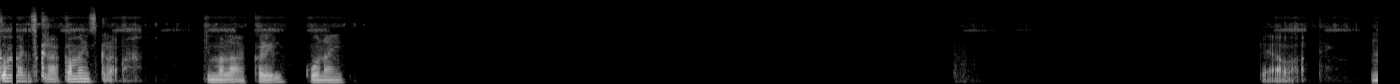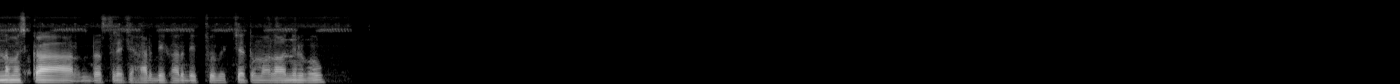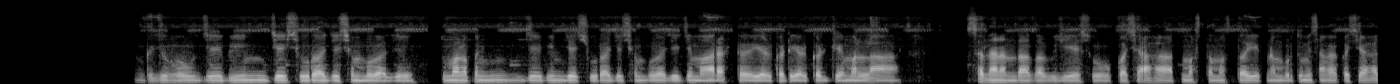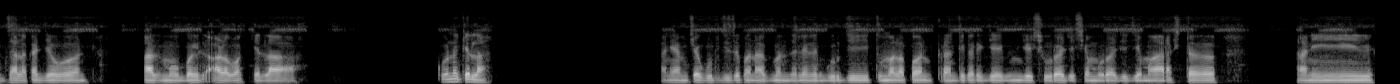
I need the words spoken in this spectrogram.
Comments करा comments करा. की मला कळेल कोण आहे क्या बात है. नमस्कार. दसऱ्याच्या हार्दिक हार्दिक शुभेच्छा तुम्हाला अनिल भाऊ. गजू भाऊ जय भीम जय शिवराज जय शंभूराजे. तुम्हाला पण जय भीम जय शिवराज जय शंभूराजे जय महाराष्ट्र येळकट येळकट जय मल्ला सदानंदाचा विजय असो कसे आहात? मस्त मस्त. एक नंबर तुम्ही सांगा कसे आहात? झाला का जेवण? आज मोबाईल आळवा केला. कोण केला? आणि आमच्या गुरुजीचं पण आगमन झालेलं. आहे गुरुजी तुम्हाला पण क्रांतिकारी जय भीम जय शिवराज जय शंभूराजे जय महाराष्ट्र. आणि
